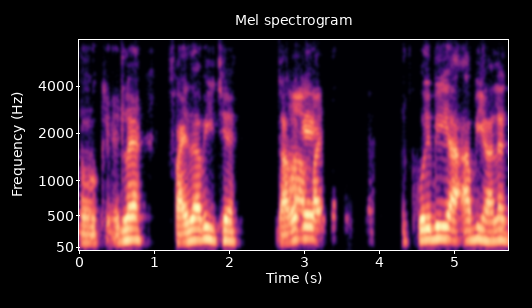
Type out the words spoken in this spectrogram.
ઓકે એટલે ફાયદા બી છે. ધારો કે કોઈ બી આ બી હાલત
